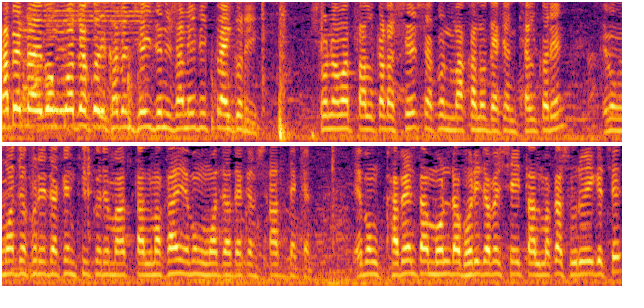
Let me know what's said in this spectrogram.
খাবেন না এবং মজা করে খাবেন, সেই জিনিস আমি বিক্রয় করি। শোন, আমার তাল কাটা শেষ, এখন মাখানো দেখেন, খেয়াল করেন। এবং মজা করে দেখেন কি করে মা তাল মাখায় এবং মজা দেখেন, স্বাদ দেখেন। এবং খাবেন, তা মনটা ভরে যাবে, সেই তাল মাখা শুরু হয়ে গেছে।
